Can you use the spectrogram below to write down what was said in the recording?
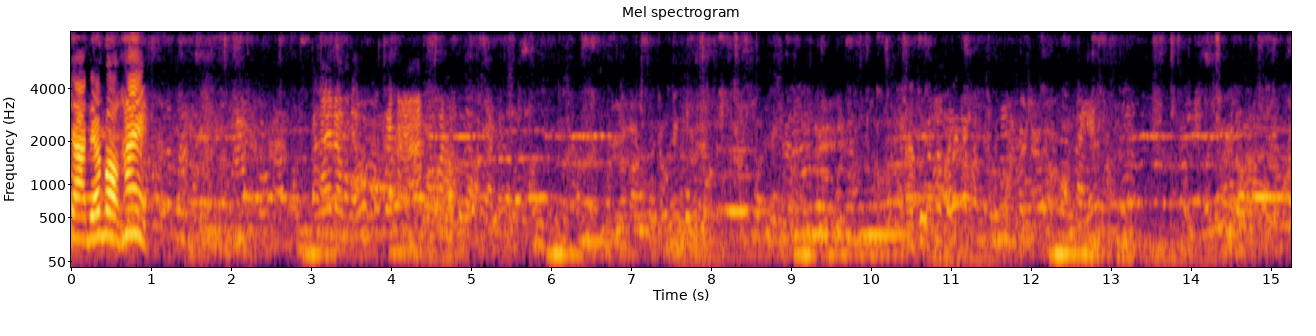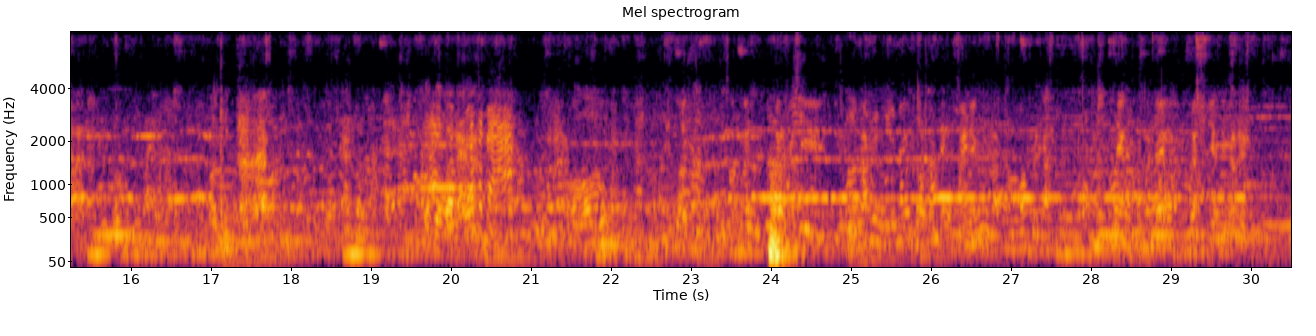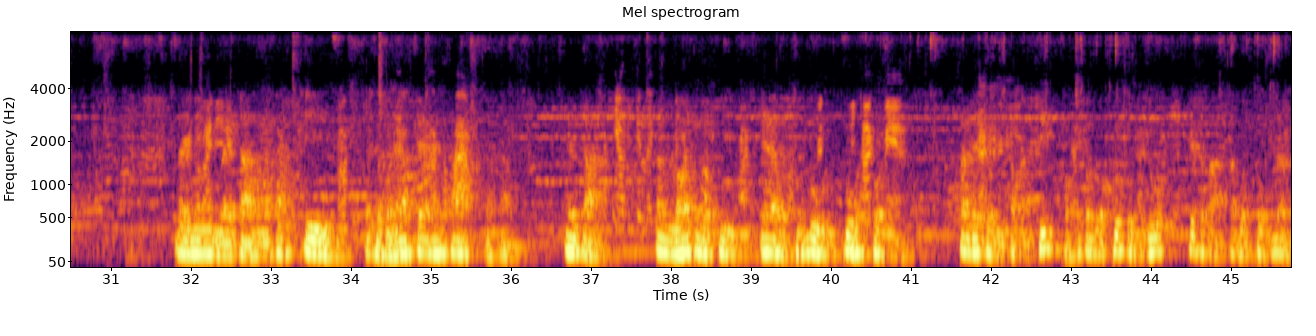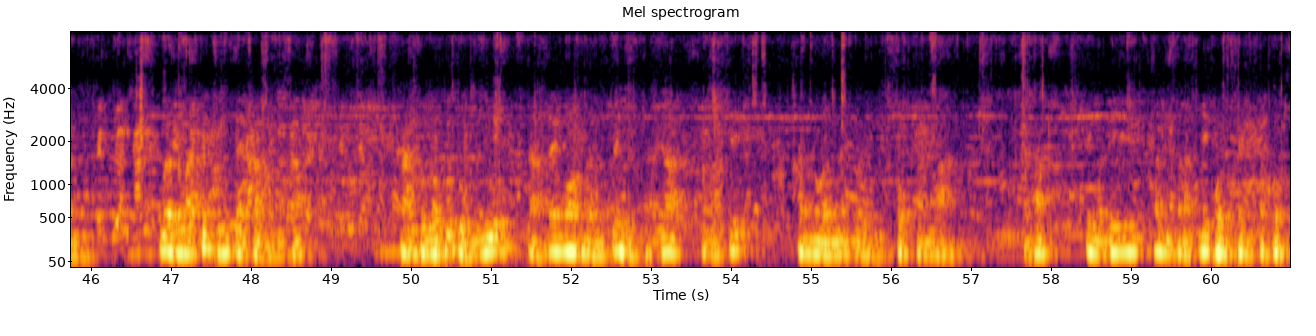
จ้าเดี๋ยวบอกให้อะไรดอกระว่าเได้สาธุไหนแล้วกระดาษได้มีรายการนะครับ ที่จะขออนุญาตแจ้งให้ทราบนะครับ เนื่องจากท่านร้อยตำรวจตรีแก้วสมบูรณ์ผู้บัญชาท่านได้เป็นสมาชิกของตำรวจผู้สูงอายุเทศบาลตำบลสูงเนินเมื่อสมาชิกถึงแต่เก่านะครับทางชมรมผู้สูงอายุจะได้มอบเงินช่วยเหลือทายาทสมาชิกจำนวนหนึ่งหมื่นหกพันบาทนะครับซึ่งวันนี้ท่านสลัดนิพนธ์เป็นประสบ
